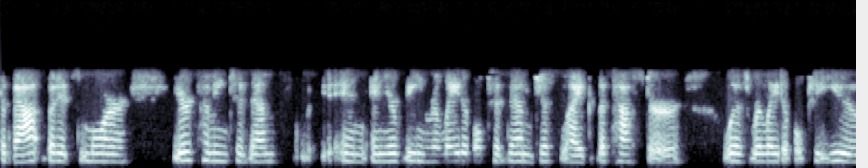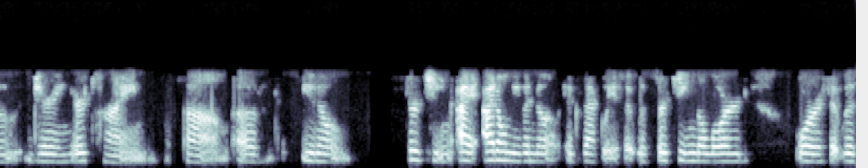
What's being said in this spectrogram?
the bat, but it's more you're coming to them and, and you're being relatable to them just like the pastor was relatable to you during your time um, of, you know, searching. I, I don't even know exactly if it was searching the Lord or if it was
